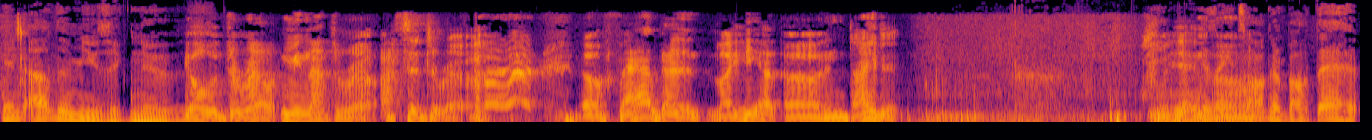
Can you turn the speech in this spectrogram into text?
In other music news, Yo, Jarrell, I mean not Jarrell, I said Jarrell. uh, Fab got like he got uh, indicted. For hitting, niggas ain't um, talking about that.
